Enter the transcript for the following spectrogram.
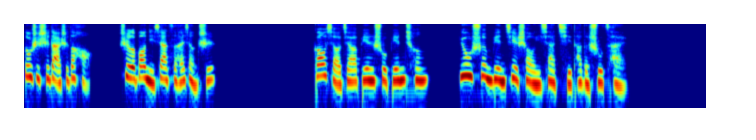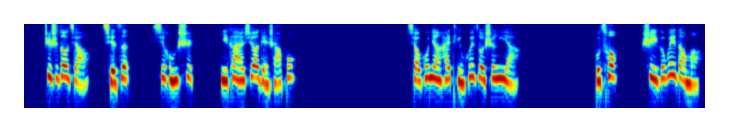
都是实打实的好，吃了包你下次还想吃。高小佳边说边称，又顺便介绍一下其他的蔬菜。这是豆角、茄子、西红柿，你看还需要点啥不？小姑娘还挺会做生意啊，不错，是一个味道吗？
